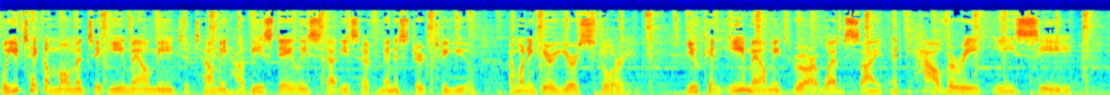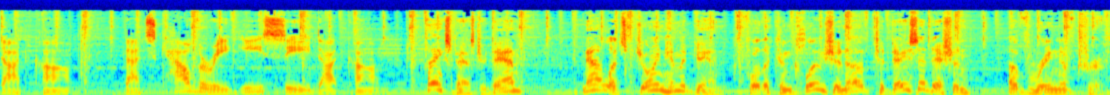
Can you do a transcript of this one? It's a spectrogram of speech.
Will you take a moment to email me to tell me how these daily studies have ministered to you? I want to hear your story. You can email me through our website at calvaryec.com. That's calvaryec.com. Thanks, Pastor Dan. Now let's join him again for the conclusion of today's edition of Ring of Truth.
